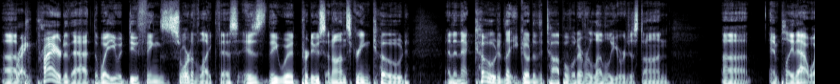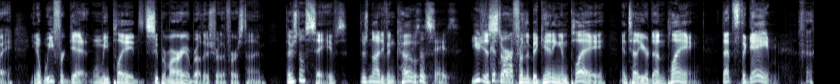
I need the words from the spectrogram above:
Uh, Right. Prior to that, the way you would do things sort of like this is they would produce an on-screen code, and then that code would let you go to the top of whatever level you were just on, uh, and play that way. You know, we forget when we played Super Mario Brothers for the first time. There's no saves. There's not even codes. There's no saves. You just Good start luck. from the beginning and play until you're done playing. That's the game. and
